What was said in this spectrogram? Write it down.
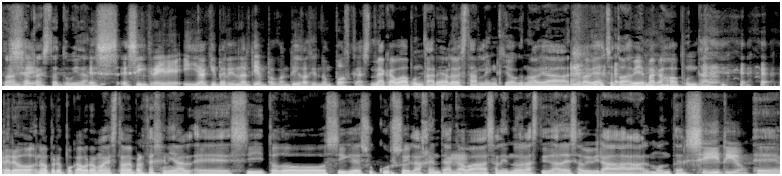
durante Sí. el resto de tu vida. Es, es increíble. Y yo aquí perdiendo el tiempo contigo haciendo un podcast. Me acabo de apuntar ¿eh? a lo de Starlink. Yo que no, había, no lo había hecho todavía y me acabo de apuntar. Pero no, pero poca broma. Esto me parece genial. Eh, si todo sigue su curso y la gente Mm. acaba saliendo de las ciudades a vivir a- al monte, Sí, tío. eh,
